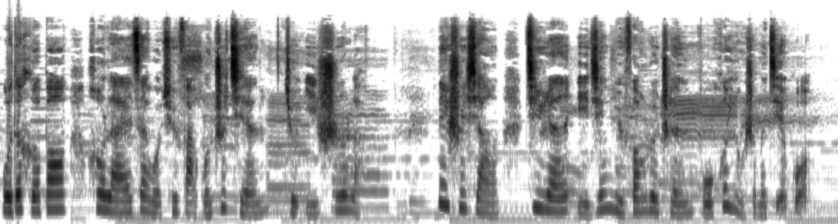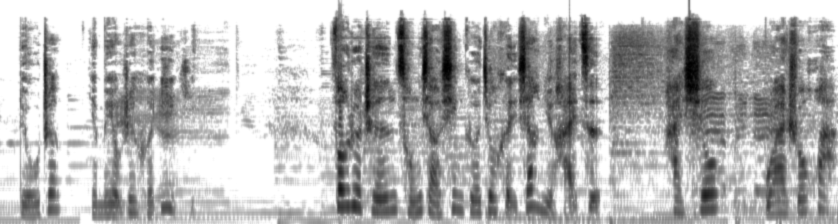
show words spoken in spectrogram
我的荷包后来在我去法国之前就遗失了。那时想，既然已经与方若晨不会有什么结果，留着也没有任何意义。方若晨从小性格就很像女孩子，害羞，不爱说话。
